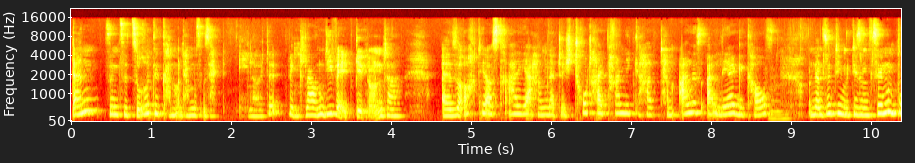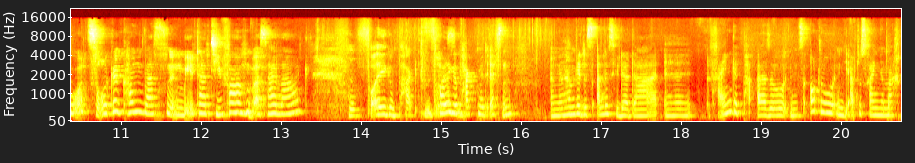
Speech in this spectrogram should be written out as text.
dann sind sie zurückgekommen und haben uns gesagt, ey Leute, wir glauben, die Welt geht unter. Also auch die Australier haben natürlich total Panik gehabt, haben alles leer gekauft mhm. und dann sind die mit diesem Zinnenboot zurückgekommen, was einen Meter tiefer im Wasser lag. Vollgepackt mit Vollgepackt Essen. mit Essen. Und dann haben wir das alles wieder da äh, reingepackt, also ins Auto, in die Autos reingemacht.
